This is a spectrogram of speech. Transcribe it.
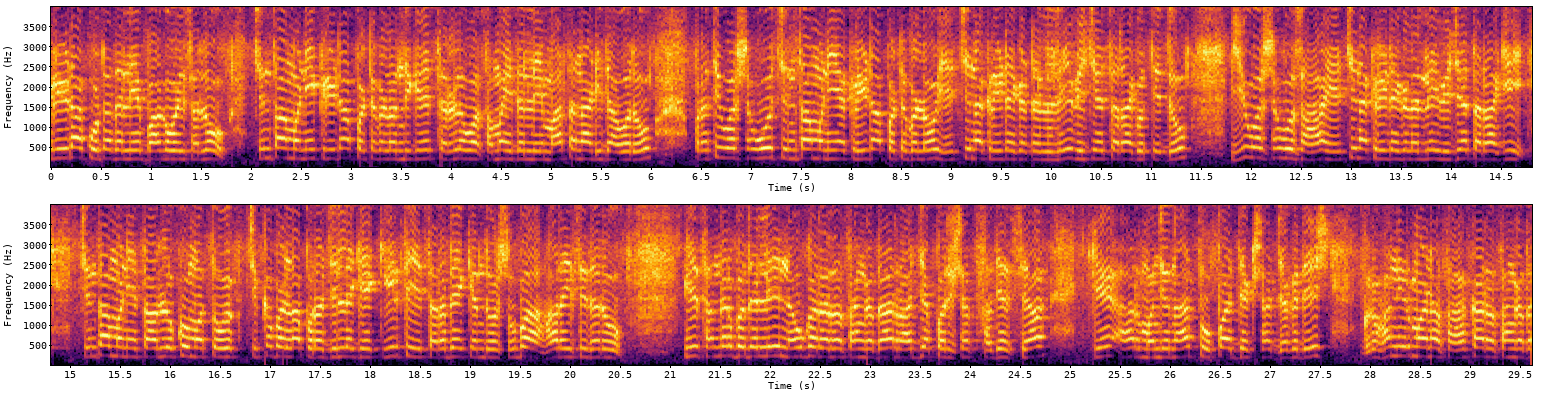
ಕ್ರೀಡಾಕೂಟದಲ್ಲಿ ಭಾಗವಹಿಸಲು ಚಿಂತಾಮಣಿ ಕ್ರೀಡಾಪಟುಗಳೊಂದಿಗೆ ತೆರಳುವ ಸಮಯದಲ್ಲಿ ಮಾತನಾಡಿದ ಅವರು, ಪ್ರತಿ ವರ್ಷವೂ ಚಿಂತಾಮಣಿಯ ಕ್ರೀಡಾಪಟುಗಳು ಹೆಚ್ಚಿನ ಕ್ರೀಡೆಗಳಲ್ಲಿ ವಿಜೇತರಾಗುತ್ತಿದ್ದು, ಈ ವರ್ಷವೂ ಸಹ ಹೆಚ್ಚಿನ ಕ್ರೀಡೆಗಳಲ್ಲಿ ವಿಜೇತರಾಗಿ ಚಿಂತಾಮಣಿ ತಾಲೂಕು ಮತ್ತು ಚಿಕ್ಕಬಳ್ಳಾಪುರ ಜಿಲ್ಲೆಗೆ ಕೀರ್ತಿ ತರಬೇಕೆಂದು ಶುಭ ಹಾರೈಸಿದರು. ಈ ಸಂದರ್ಭದಲ್ಲಿ ನೌಕರರ ಸಂಘದ ರಾಜ್ಯ ಪರಿಷತ್ ಸದಸ್ಯ ಕೆಆರ್ ಮಂಜುನಾಥ್, ಉಪಾಧ್ಯಕ್ಷ ಜಗದೀಶ್, ಗೃಹ ನಿರ್ಮಾಣ ಸಹಕಾರ ಸಂಘದ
